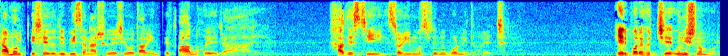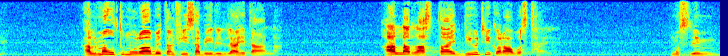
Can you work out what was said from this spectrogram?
এমনকি সে যদি বিছানা শুয়ে শুয়েও তার ইন্তেকাল হয়ে যায়। হাদিসটি সহি মুসলিমে বর্ণিত হয়েছে। এরপরে হচ্ছে ১৯ নম্বর। আলমাউতুম রবেতান ফি সাবিল্লাহ তাল্লাহ আল্লাহর রাস্তায় ডিউটি করা অবস্থায় মুসলিম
